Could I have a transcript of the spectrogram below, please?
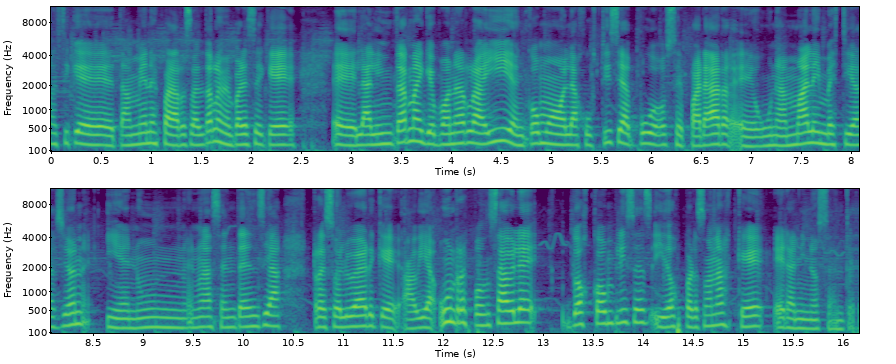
Así que también es para resaltarlo y me parece que eh, la linterna hay que ponerla ahí en cómo la justicia pudo separar eh, una mala investigación y en, un, en una sentencia resolver que había un responsable, dos cómplices y dos personas que eran inocentes.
